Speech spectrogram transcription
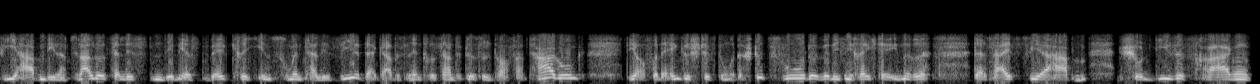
wie haben die Nationalsozialisten den Ersten Weltkrieg instrumentalisiert. Da gab es eine interessante Düsseldorfer Tagung, die auch von der Henkel Stiftung unterstützt wurde, wenn ich mich recht erinnere. Das heißt, wir haben schon diese Fragen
